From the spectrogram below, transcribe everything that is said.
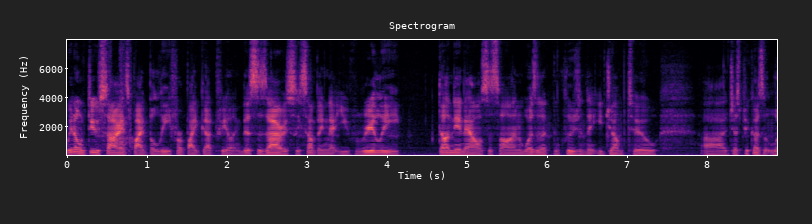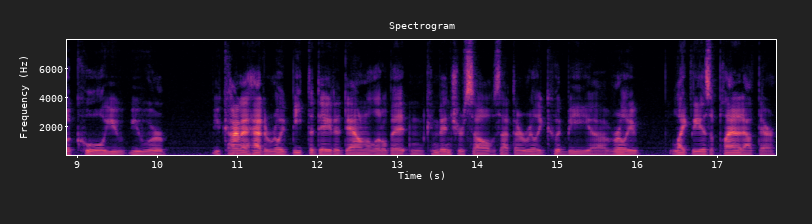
we don't do science by belief or by gut feeling. This is obviously something that you've really done the analysis on. Wasn't a conclusion that you jumped to. Uh, just because it looked cool you you were you kind of had to really beat the data down a little bit and convince yourselves that there really could be uh, really likely is a planet out there.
